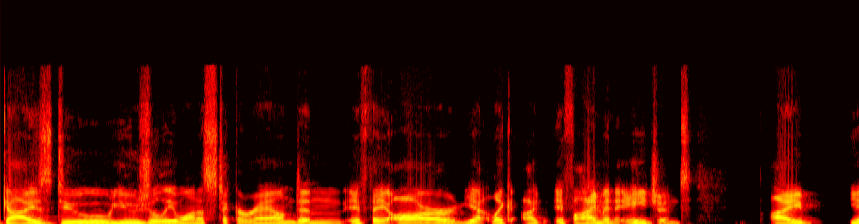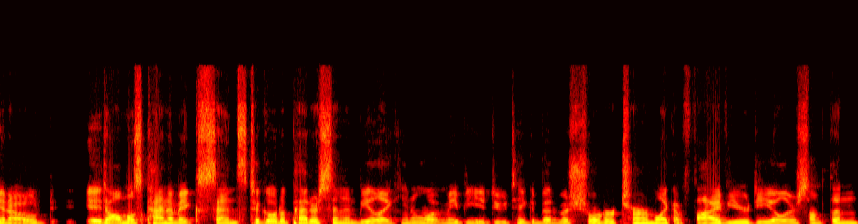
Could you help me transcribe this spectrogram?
guys do usually want to stick around, and if they are, yeah, like I, if I'm an agent, I you know it almost kind of makes sense to go to Pettersson and be like, you know what, maybe you do take a bit of a shorter term, like a five year deal or something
